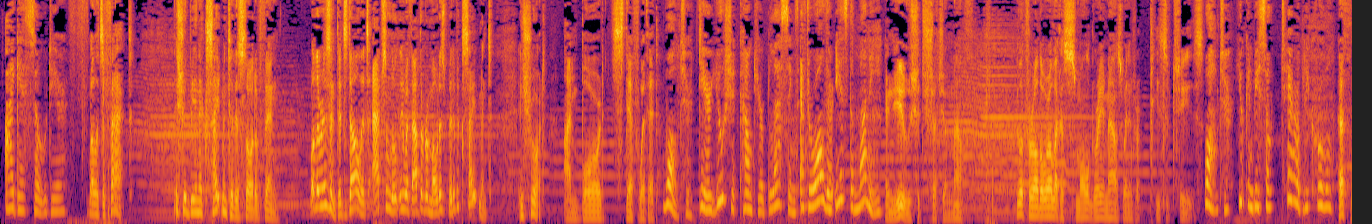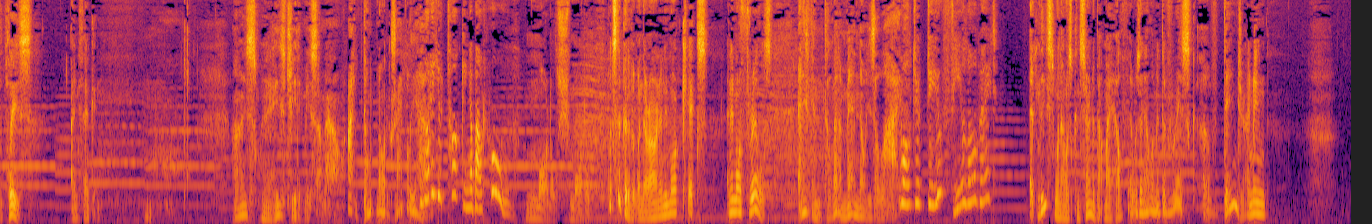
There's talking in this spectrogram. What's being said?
I guess so, dear. Well, it's a fact. There should be an excitement to this sort of thing. Well, there isn't. It's dull. It's absolutely without the remotest bit of excitement. In short, I'm bored stiff with it. Walter, dear, you should count your blessings. After all, there is the money. And you should shut your mouth. You look for all the world like a small gray mouse waiting for a piece of cheese. Walter, you can be so terribly cruel. Ethel, please. I'm thinking. I swear he's cheated me somehow. I don't know exactly how. What are you talking about? Who? Mortal schmortal. What's the good of it when there aren't any more kicks? Any more thrills? Anything to let a man know he's alive. Walter, do you feel all right? At least when I was concerned about my health, there was an element of risk, of danger. I mean,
